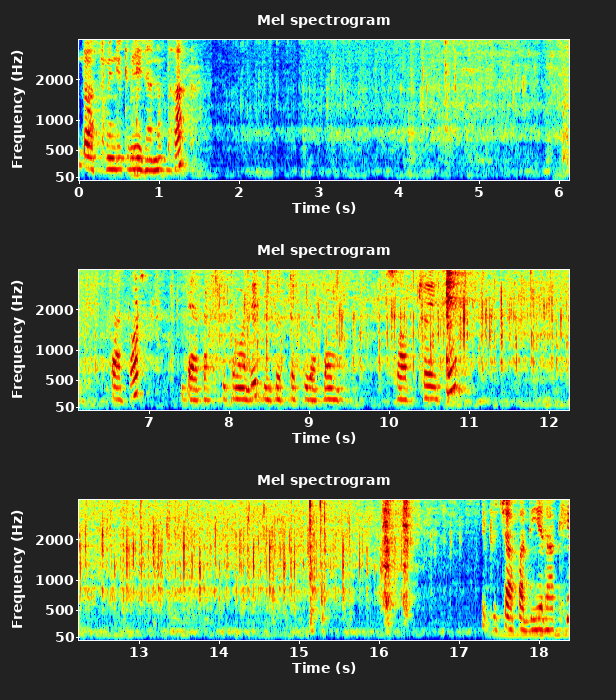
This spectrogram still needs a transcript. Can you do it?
দশ মিনিট ভেজানো থাক। তারপর দেখাচ্ছি তোমাদের ভিতরটা কীরকম সফট হয়েছে। একটু চাপা দিয়ে রাখি।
